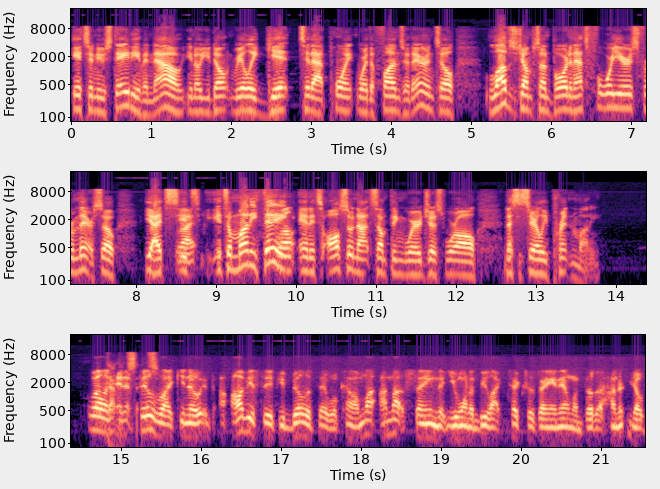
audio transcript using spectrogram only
it's a new stadium. And now, you know, you don't really get to that point where the funds are there until Loves jumps on board. And that's four years from there. So, yeah, it's Right. it's it's a money thing, Well- and it's also not something where just we're all necessarily printing money. Well, and, and it sense. feels like you know, if, obviously, if you build it, they will come. I'm not. I'm not saying that you want to be like Texas A&M and build a hundred. You know,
